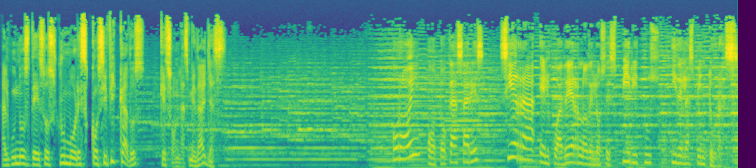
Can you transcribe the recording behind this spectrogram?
algunos de esos rumores cosificados que son las medallas. Por hoy, Otto Cázares cierra el cuaderno de los espíritus y de las pinturas.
